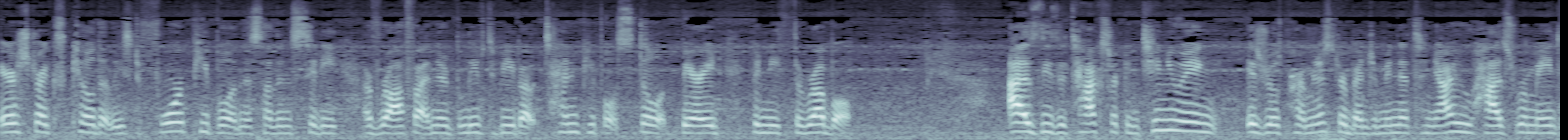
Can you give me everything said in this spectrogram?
Airstrikes killed at least four people in the southern city of Rafah, and there are believed to be about 10 people still buried beneath the rubble. As these attacks are continuing, Israel's Prime Minister Benjamin Netanyahu has remained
